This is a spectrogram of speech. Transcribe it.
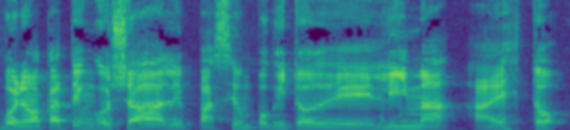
Bueno, acá tengo ya, le pasé un poquito de lima a esto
